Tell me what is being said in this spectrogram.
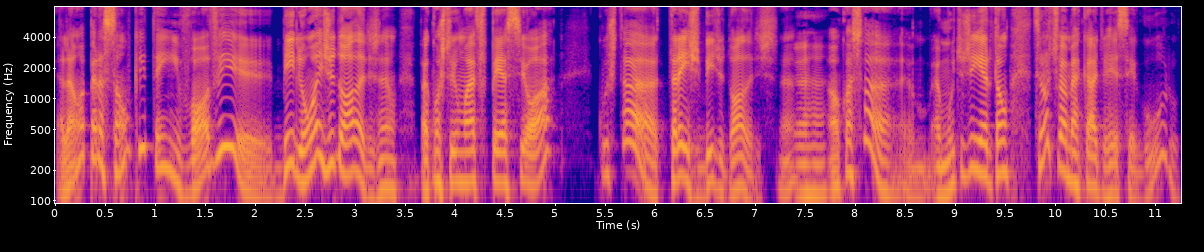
ela é uma operação que tem, envolve bilhões de dólares, né? Vai construir uma FPSO, custa 3 bi de dólares, né? Aham. É, é, é muito dinheiro. Então, se não tiver mercado de resseguro,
